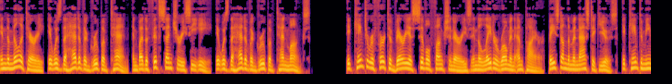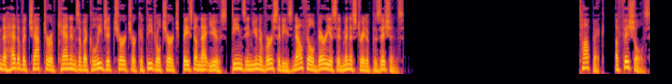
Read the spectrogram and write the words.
In the military, it was the head of a group of ten, and by the 5th century CE, it was the head of a group of ten monks. It came to refer to various civil functionaries in the later Roman Empire. Based on the monastic use, it came to mean the head of a chapter of canons of a collegiate church or cathedral church. Based on that use, deans in universities now fill various administrative positions. Officials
